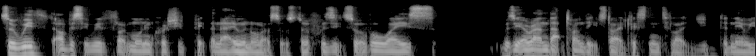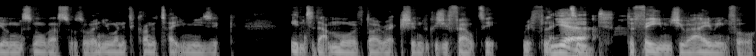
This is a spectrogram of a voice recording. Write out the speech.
so with obviously with like Morning Crush, you'd pick the name and all that sort of stuff. Was it sort of always was it around that time that you started listening to like the Neil Youngs and all that sort of stuff, and you wanted to kind of take your music into that more of direction because you felt it reflected the themes you were aiming for?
